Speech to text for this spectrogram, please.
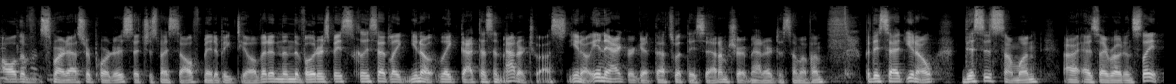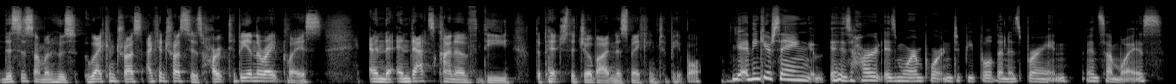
All the smartass reporters, such as myself, made a big deal of it. And then the voters basically said, like, you know, like that doesn't matter to us. You know, in aggregate, that's what they said. I'm sure it mattered to some of them. But they said, you know, this is someone, uh, as I wrote in Slate, this is someone who's who I can trust. I can trust his heart to be in the right place. And, and that's kind of the the pitch that Joe Biden is making to people. Yeah, I think you're saying his heart is more important to people than his brain in some ways.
